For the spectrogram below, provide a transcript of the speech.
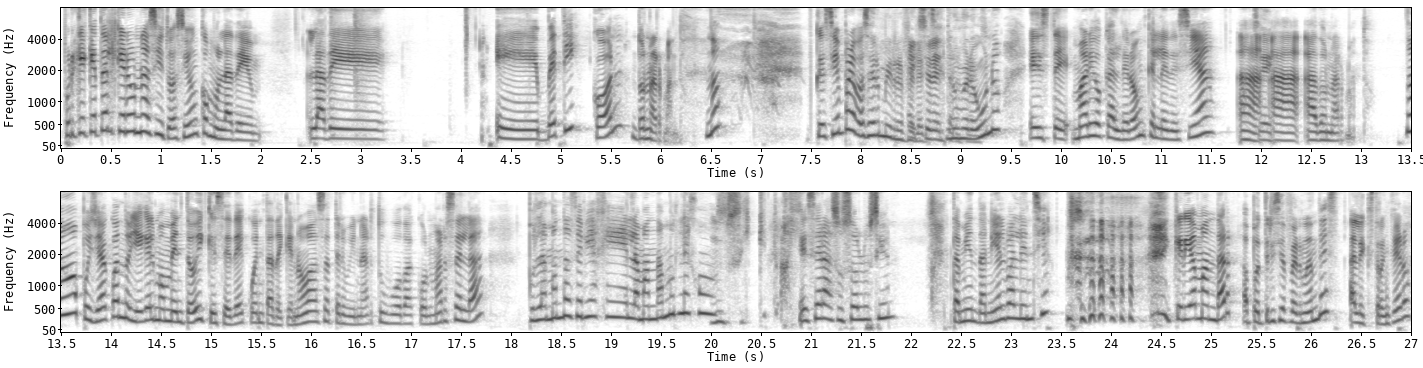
Porque qué tal que era una situación como la de la de eh, Betty con Don Armando, ¿no? Que siempre va a ser mi referencia. Excelente Número referencia. uno, este Mario Calderón que le decía a, Sí. a- a Don Armando. No, pues ya cuando llegue el momento y que se dé cuenta de que no vas a terminar tu boda con Marcela, pues la mandas de viaje, la mandamos lejos. Sí, qué- ay, Esa era su solución. También Daniel Valencia quería mandar a Patricia Fernández al extranjero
